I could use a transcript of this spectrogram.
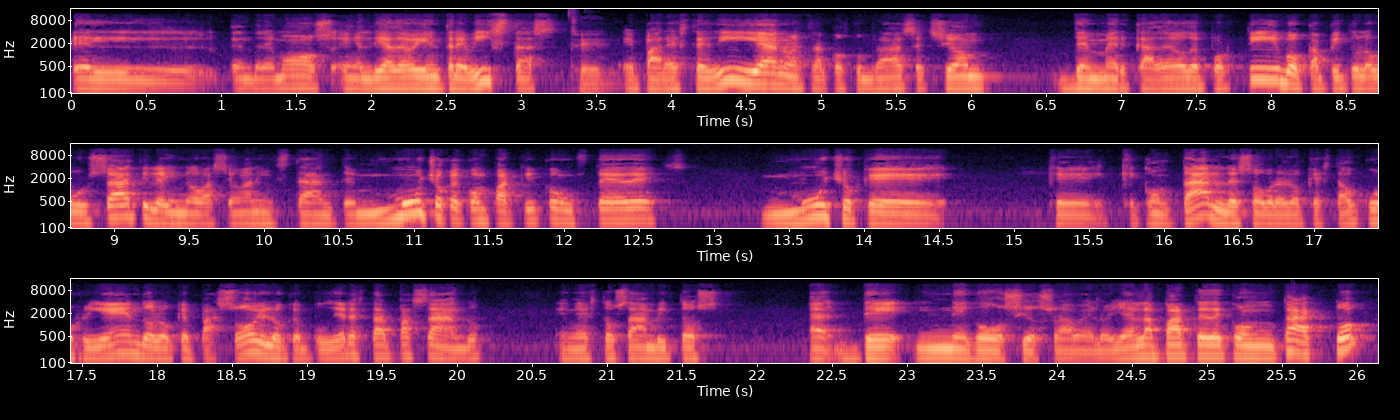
el, tendremos en el día de hoy entrevistas eh, para este día, nuestra acostumbrada sección de mercadeo deportivo, capítulo bursátil e innovación al instante. Mucho que compartir con ustedes, mucho que, que, que contarles sobre lo que está ocurriendo, lo que pasó y lo que pudiera estar pasando en estos ámbitos eh, de negocios, Ravelo. Ya en la parte de contacto,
